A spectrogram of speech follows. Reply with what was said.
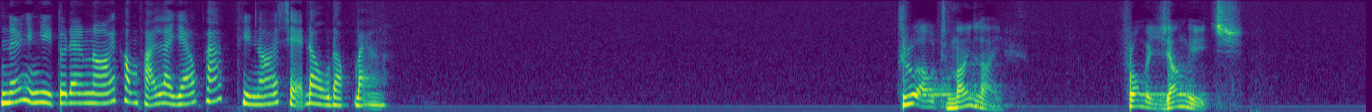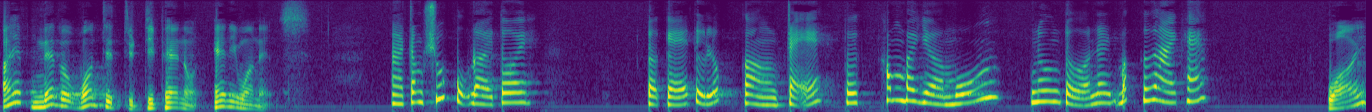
nếu những gì tôi đang nói không phải là giáo pháp thì nó sẽ đầu độc bạn. Throughout my life, from a young age, I have never wanted to depend on anyone else. À, trong suốt cuộc đời tôi, tự kể từ lúc còn trẻ, tôi không bao giờ muốn nương tựa lên bất cứ ai khác. Why?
